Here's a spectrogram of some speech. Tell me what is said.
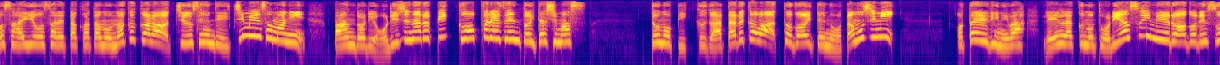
を採用された方の中から抽選で1名様にバンドリオリジナルピックをプレゼントいたします。どのピックが当たるかは届いてのお楽しみ。お便りには連絡の取りやすいメールアドレスを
